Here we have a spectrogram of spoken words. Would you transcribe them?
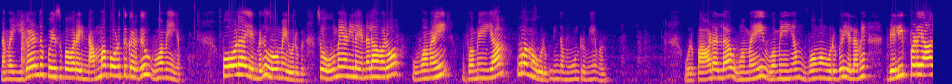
நம்ம இகழ்ந்து பேசுபவரை நம்ம பொறுத்துக்கிறது உவமேயம். போல என்பது உவமை உருபு. ஸோ உவமை அணியில் என்னெல்லாம் வரும்? உவமை உவமேயம் உவம உருபு. இந்த மூன்றுமே வரும். ஒரு பாடலில் உவமை உவமேயம் உவம உருபு எல்லாமே வெளிப்படையாக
